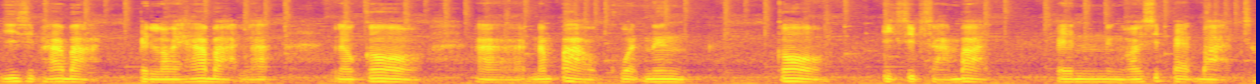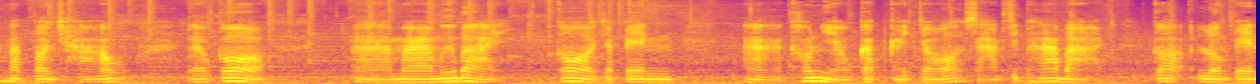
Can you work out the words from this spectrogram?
25 บาทเป็น 105 บาทละ แล้วก็ น้ำเปล่าขวดหนึ่งก็อีก 13 บาทเป็น 118 บาทสำหรับตอนเช้า แล้วก็มามื้อบ่ายก็จะเป็นข้าวเหนียวกับไก่จ้อ 35 บาท ก็รวมเป็น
